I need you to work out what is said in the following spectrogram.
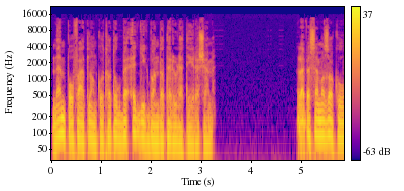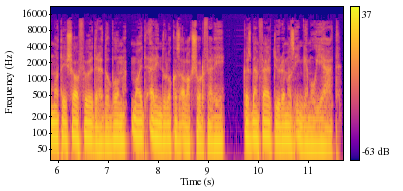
Nem pofátlankodhatok be egyik banda területére sem. Leveszem az akómat és a földre dobom, majd elindulok az alaksor felé, közben feltűröm az ingem ujját.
